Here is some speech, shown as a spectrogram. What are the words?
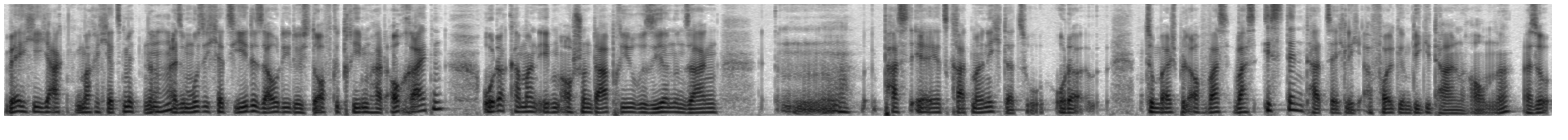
welche Jagd mache ich jetzt mit. Ne? Mhm. Also muss ich jetzt jede Sau, die durchs Dorf getrieben hat, auch reiten? Oder kann man eben auch schon da priorisieren und sagen, passt er jetzt gerade mal nicht dazu? Oder zum Beispiel auch, was, was ist denn tatsächlich Erfolg im digitalen Raum? Ne? Also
